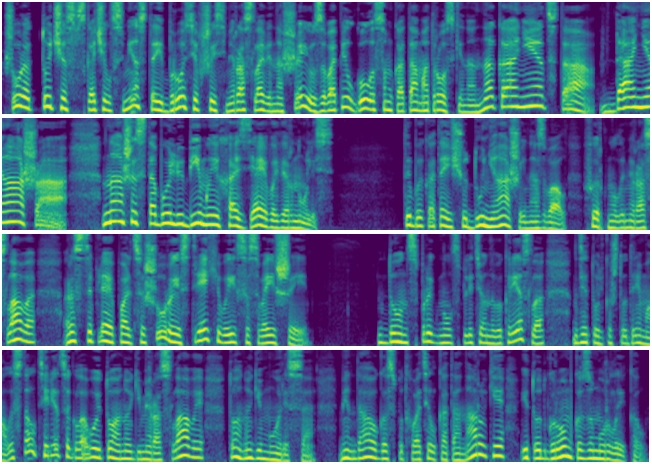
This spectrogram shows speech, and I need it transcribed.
Шура тотчас вскочил с места и, бросившись Мирославе на шею, завопил голосом кота Матроскина. «Наконец-то! Даняша! Наши с тобой любимые хозяева вернулись!» «Ты бы кота еще Дуняшей назвал», — фыркнула Мирослава, расцепляя пальцы Шуры и стряхивая их со своей шеи. Дон спрыгнул с плетеного кресла, где только что дремал, и стал тереться головой то о ноги Мирославы, то о ноги Мориса. Миндаугас подхватил кота на руки, и тот громко замурлыкал.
